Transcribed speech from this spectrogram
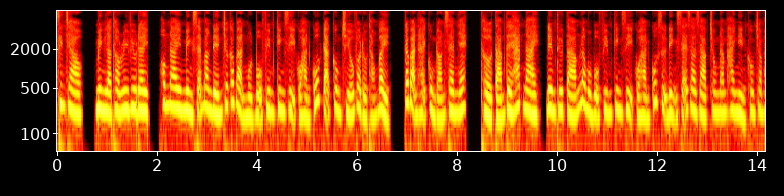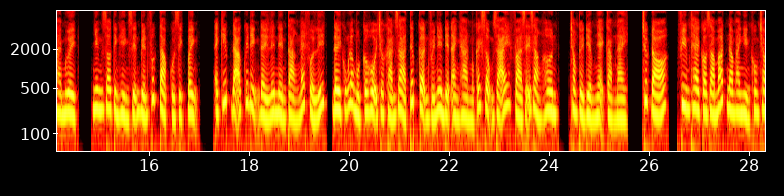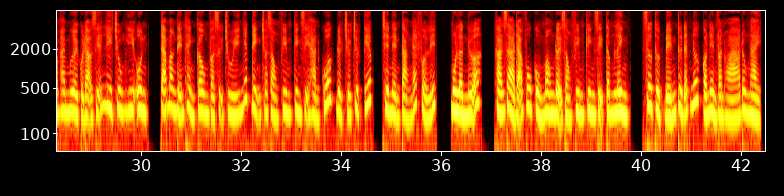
Xin chào, mình là Thảo Review đây. Hôm nay mình sẽ mang đến cho các bạn một bộ phim kinh dị của Hàn Quốc đã công chiếu vào đầu tháng 7. Các bạn hãy cùng đón xem nhé. Thở 8TH9, đêm thứ 8 là một bộ phim kinh dị của Hàn Quốc dự định sẽ ra dạp trong năm 2020, nhưng do tình hình diễn biến phức tạp của dịch bệnh, ekip đã quyết định đẩy lên nền tảng Netflix. Đây cũng là một cơ hội cho khán giả tiếp cận với nền điện ảnh Hàn một cách rộng rãi và dễ dàng hơn trong thời điểm nhạy cảm này. Trước đó, phim The có ra mắt năm 2020 của đạo diễn Lee Chung Hee-un đã mang đến thành công và sự chú ý nhất định cho dòng phim kinh dị Hàn Quốc được chiếu trực tiếp trên nền tảng Netflix. Một lần nữa, khán giả đã vô cùng mong đợi dòng phim kinh dị tâm linh, siêu thực đến từ đất nước có nền văn hóa Đông này.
